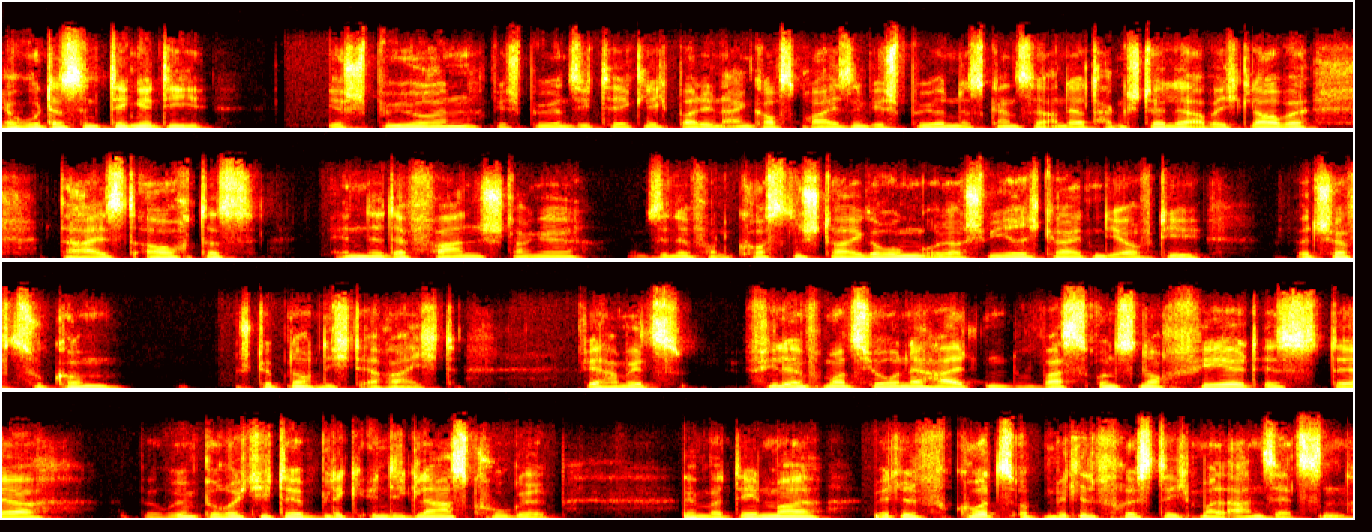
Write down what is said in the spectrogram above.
Ja gut, das sind Dinge, die wir spüren. Wir spüren sie täglich bei den Einkaufspreisen. Wir spüren das Ganze an der Tankstelle. Aber ich glaube, da ist auch das Ende der Fahnenstange im Sinne von Kostensteigerungen oder Schwierigkeiten, die auf die Wirtschaft zukommen, bestimmt noch nicht erreicht. Wir haben jetzt viele Informationen erhalten. Was uns noch fehlt, ist der berühmt-berüchtigte Blick in die Glaskugel. Wenn wir den mal mittel, kurz- und mittelfristig mal ansetzen.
